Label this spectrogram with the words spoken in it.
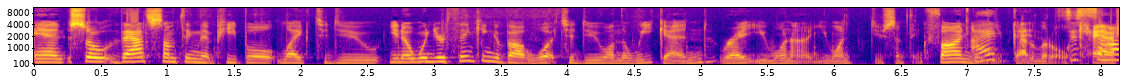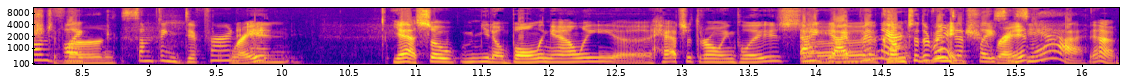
And so that's something that people like to do. You know, when you're thinking about what to do on the weekend, right? You wanna you want to do something fun. You, have got a little it cash to burn. Like something different, Right? Yeah. So you know, bowling alley, uh, hatchet throwing place. I, I've uh, been there. Come to the range, places, right? Yeah, Yeah.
